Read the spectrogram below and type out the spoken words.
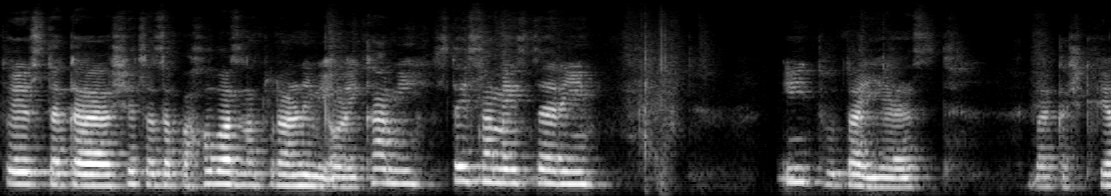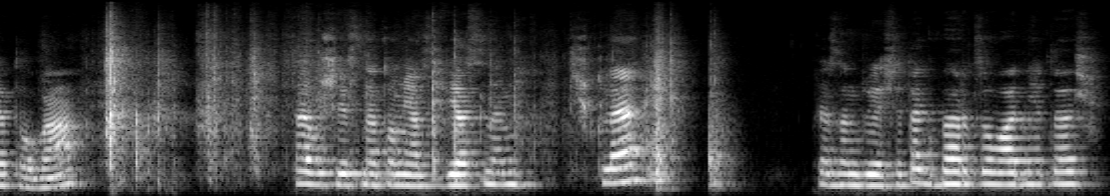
to jest taka świeca zapachowa z naturalnymi olejkami z tej samej serii. I tutaj jest chyba jakaś kwiatowa. Ta już jest natomiast w jasnym szkle. Prezentuje się tak bardzo ładnie też.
